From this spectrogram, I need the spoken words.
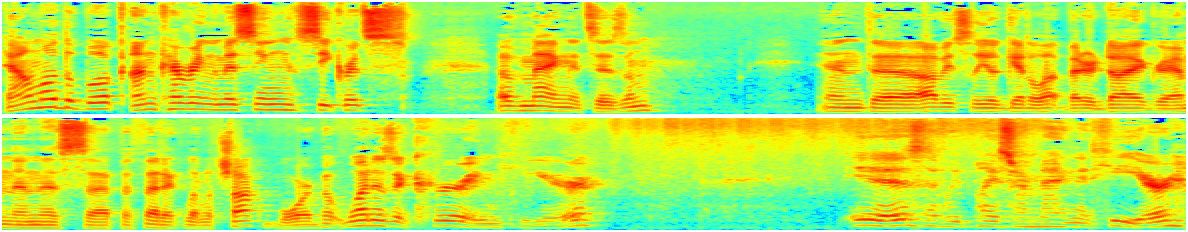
Download the book Uncovering the Missing Secrets of Magnetism. And uh, obviously you'll get a lot better diagram than this uh, pathetic little chalkboard. But what is occurring here is if we place our magnet here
